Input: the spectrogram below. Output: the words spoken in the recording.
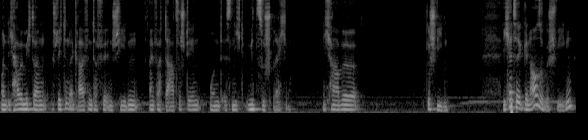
Und ich habe mich dann schlicht und ergreifend dafür entschieden, einfach dazustehen und es nicht mitzusprechen. Ich habe geschwiegen. Ich hätte genauso geschwiegen,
